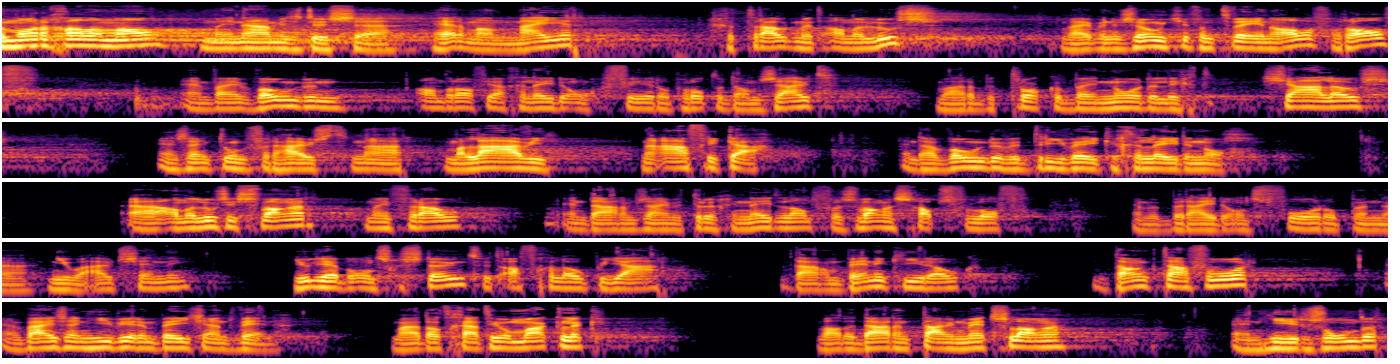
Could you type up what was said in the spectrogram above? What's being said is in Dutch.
Goedemorgen allemaal, mijn naam is dus uh, Herman Meijer, getrouwd met Anneloes. Wij hebben een zoontje van 2,5, Ralf. En wij woonden anderhalf jaar geleden ongeveer op Rotterdam-Zuid. We waren betrokken bij Noorderlicht Sjaloos en zijn toen verhuisd naar Malawi, naar Afrika. En daar woonden we drie weken geleden nog. Uh, Anneloes is zwanger, mijn vrouw. En daarom zijn we terug in Nederland voor zwangerschapsverlof. En we bereiden ons voor op een uh, nieuwe uitzending. Jullie hebben ons gesteund het afgelopen jaar. Daarom ben ik hier ook. Dank daarvoor. En wij zijn hier weer een beetje aan het wennen. Maar dat gaat heel makkelijk. We hadden daar een tuin met slangen. En hier zonder.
